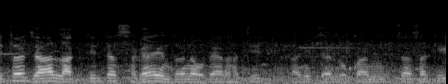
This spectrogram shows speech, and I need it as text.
इथं ज्या लागतील त्या सगळ्या यंत्रणा उभ्या राहतील आणि त्या लोकांच्यासाठी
